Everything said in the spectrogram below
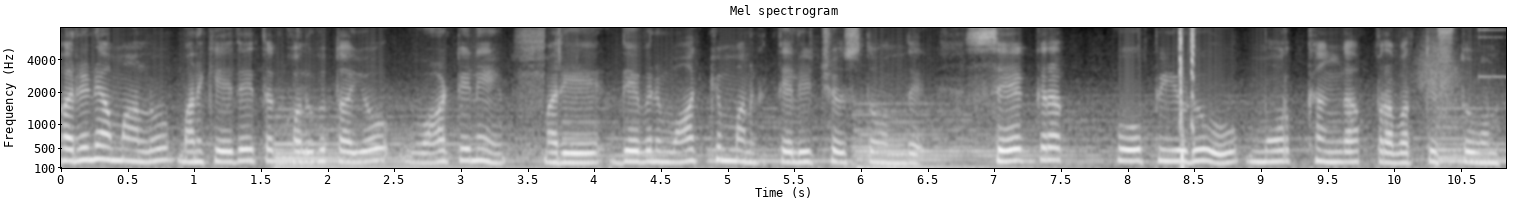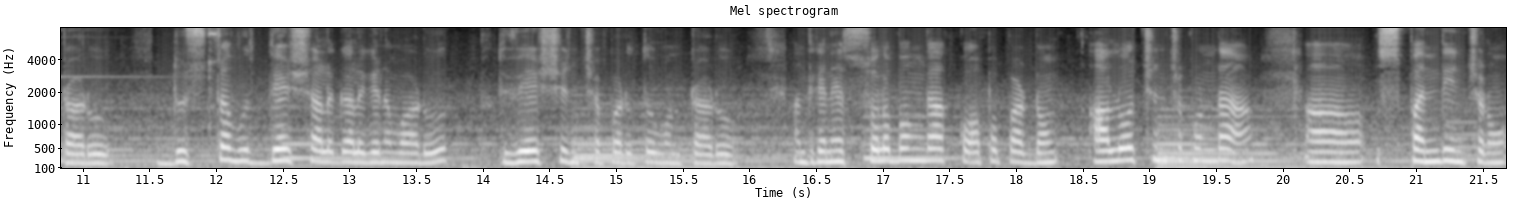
పరిణామాలు మనకి ఏదైతే కలుగుతాయో వాటిని మరి దేవుని వాక్యం మనకు తెలియచేస్తూ ఉంది. శీఘ్ర కోపియుడు మూర్ఖంగా ప్రవర్తిస్తూ ఉంటాడు. దుష్ట ఉద్దేశాలు కలిగిన వాడు ద్వేషించబడుతూ ఉంటాడు. అందుకనే సులభంగా కోపపడడం ఆలోచించకుండా స్పందించడం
